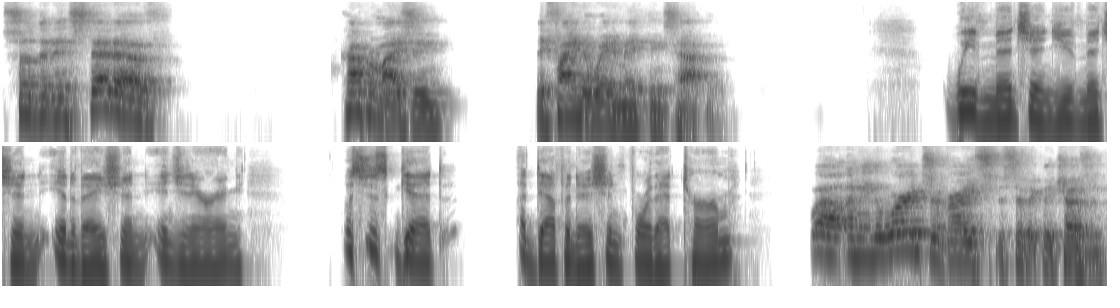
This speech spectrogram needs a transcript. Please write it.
so that instead of compromising, they find a way to make things happen. We've mentioned, you've mentioned innovation, engineering. Let's just get a definition for that term. Well, I mean, the words are very specifically chosen.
